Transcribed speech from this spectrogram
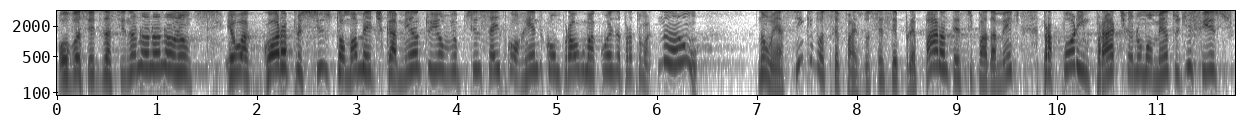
Ou você diz assim, não, não, não, não, não, eu agora preciso tomar medicamento e eu, eu preciso sair correndo e comprar alguma coisa para tomar. Não, não é assim que você faz. Você se prepara antecipadamente para pôr em prática no momento difícil.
